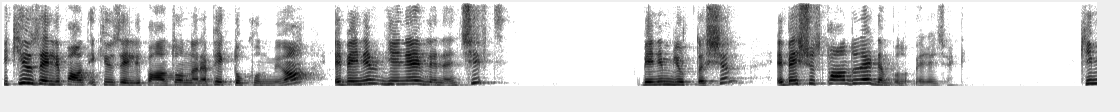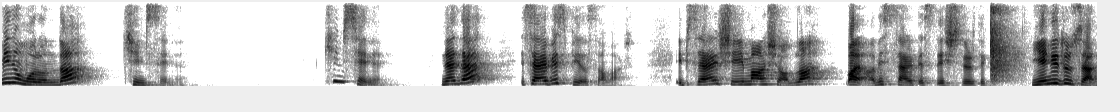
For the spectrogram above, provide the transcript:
250 pound, 250 pound onlara pek dokunmuyor. E benim yeni evlenen çift, benim yurttaşım, e 500 pound'u nereden bulup verecek? Kimin umurunda? Kimsenin. Kimsenin. Neden? E serbest piyasa var. E biz her şeyi maşallah bayağı bir serbestleştirdik. Yeni düzen.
